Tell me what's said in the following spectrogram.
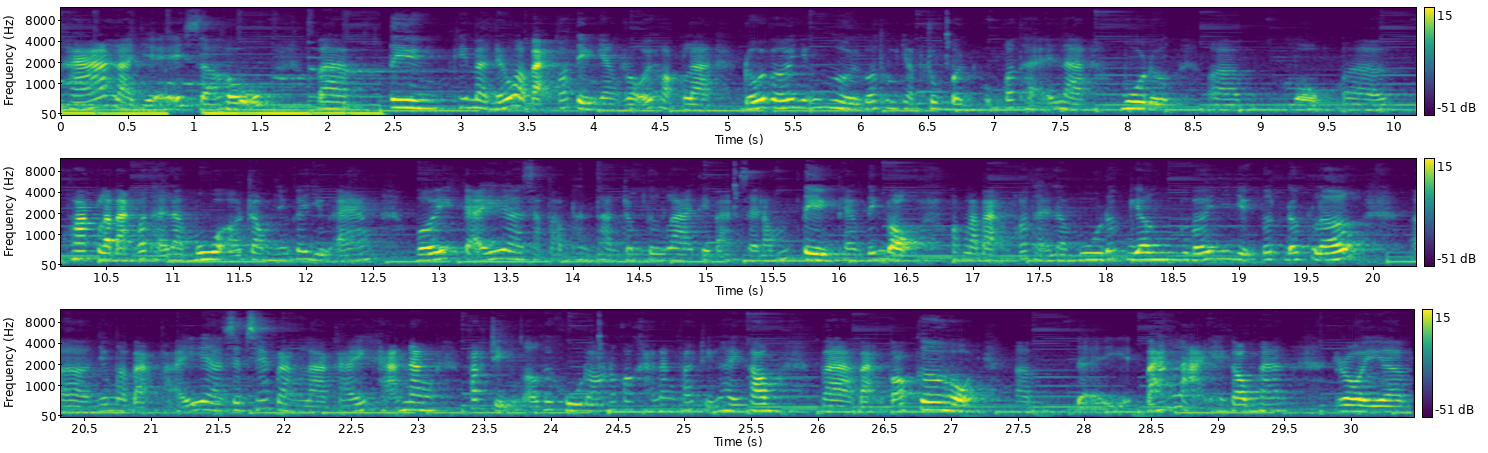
khá là dễ sở hữu. Và tiền khi mà nếu mà bạn có tiền nhàn rỗi hoặc là đối với những người có thu nhập trung bình cũng có thể là mua được uh, một uh, hoặc là bạn có thể là mua ở trong những cái dự án với cái ờ, sản phẩm hình thành trong tương lai thì bạn sẽ đóng tiền theo tiến độ. Hoặc là bạn có thể là mua đất dân với những diện tích đất lớn à, nhưng mà bạn phải xem xét rằng là cái khả năng phát triển ở cái khu đó nó có khả năng phát triển hay không và bạn có cơ hội à, để bán lại hay không ha. Rồi à,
